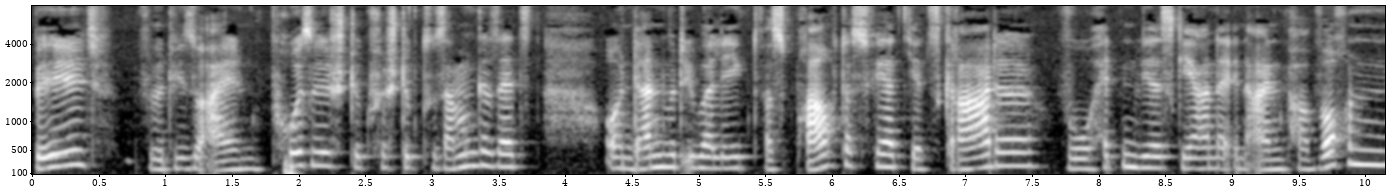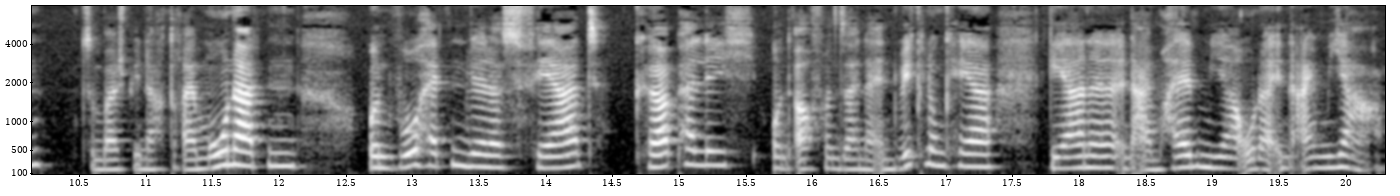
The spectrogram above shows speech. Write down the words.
Bild wird wie so ein Puzzle Stück für Stück zusammengesetzt und dann wird überlegt, was braucht das Pferd jetzt gerade, wo hätten wir es gerne in ein paar Wochen, zum Beispiel nach drei Monaten und wo hätten wir das Pferd körperlich und auch von seiner Entwicklung her gerne in einem halben Jahr oder in einem Jahr.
